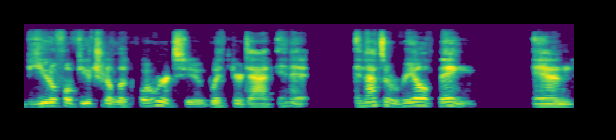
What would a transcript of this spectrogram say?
beautiful future to look forward to with your dad in it. And that's a real thing. And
